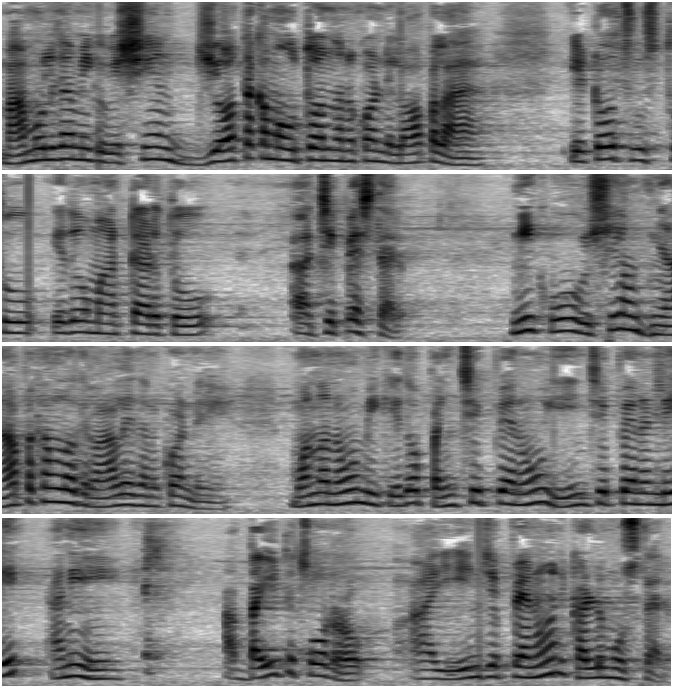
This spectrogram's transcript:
మామూలుగా మీకు విషయం ద్యోతకం అవుతోందనుకోండి లోపల ఎటో చూస్తూ ఏదో మాట్లాడుతూ చెప్పేస్తారు. మీకు విషయం జ్ఞాపకంలోకి రాలేదనుకోండి మొన్నను మీకు ఏదో పని చెప్పాను ఏం చెప్పానండి? అని బయట చూడరు. ఆ ఏం చెప్పాను అని కళ్ళు మూస్తారు.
